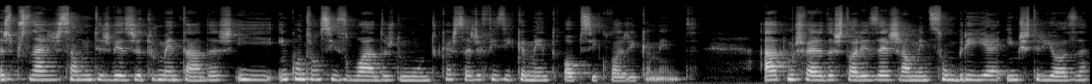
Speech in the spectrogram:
As personagens são muitas vezes atormentadas e encontram-se isoladas do mundo, quer seja fisicamente ou psicologicamente. A atmosfera das histórias é geralmente sombria e misteriosa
